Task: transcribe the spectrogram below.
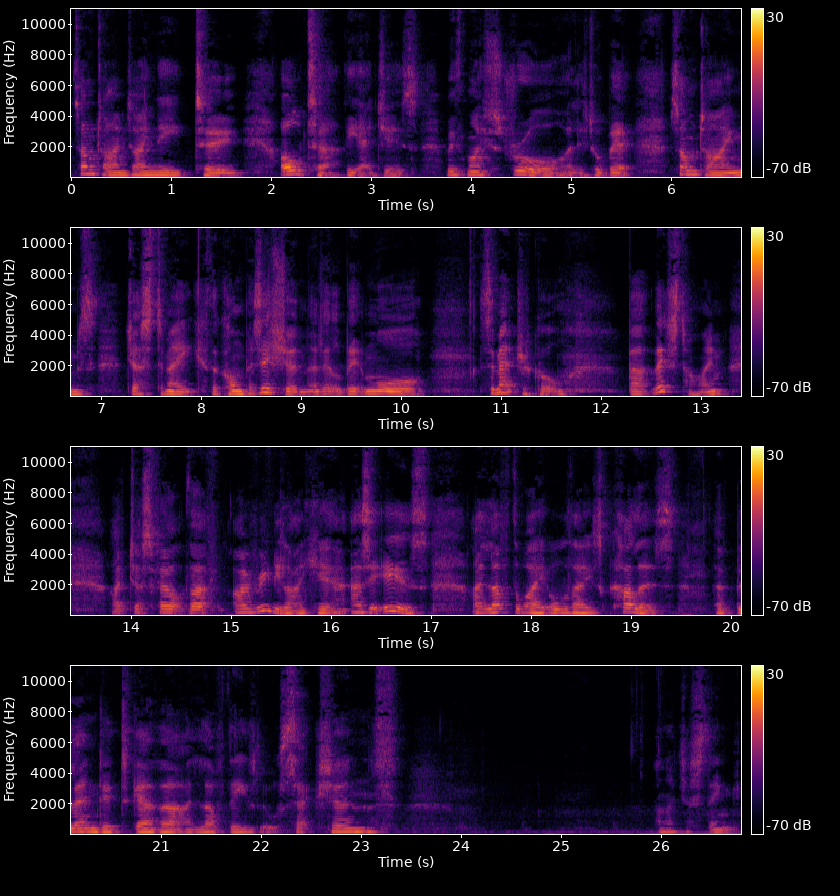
Sometimes I need to alter the edges with my straw a little bit. Sometimes just to make the composition a little bit more symmetrical but this time I've just felt that I really like it as it is. I love the way all those colours have blended together. I love these little sections. And I just think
